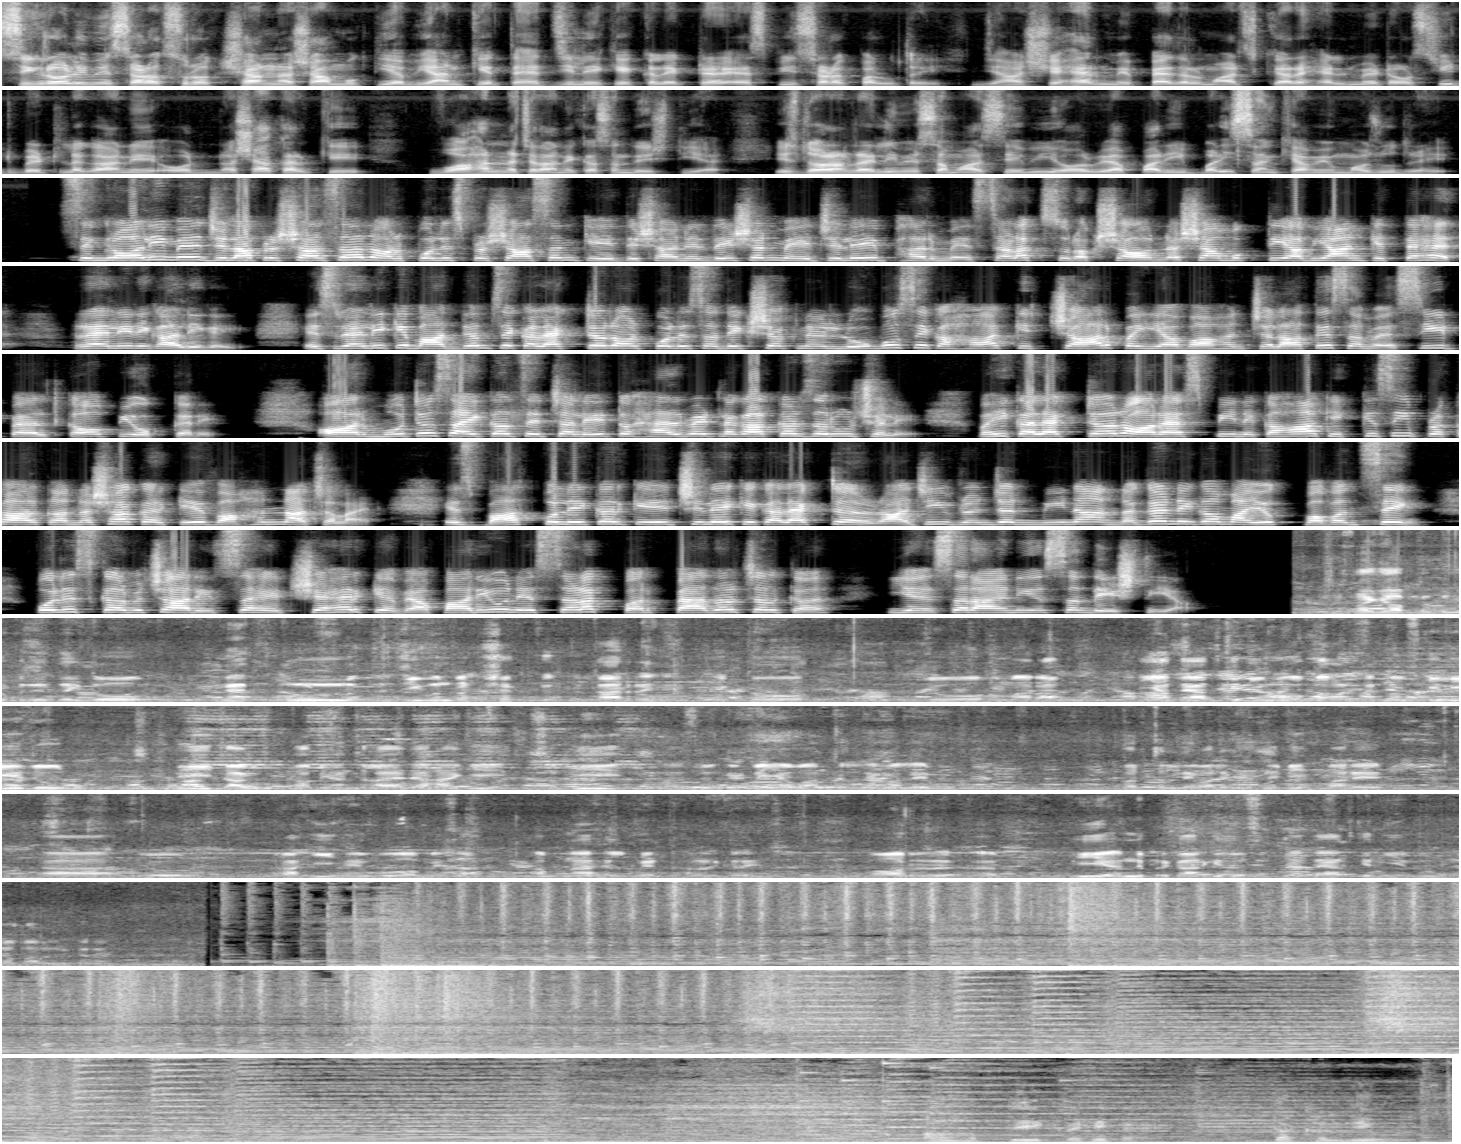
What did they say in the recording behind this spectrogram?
सिंगरौली में सड़क सुरक्षा नशा मुक्ति अभियान के तहत ज़िले के कलेक्टर एसपी सड़क पर उतरे, जहाँ शहर में पैदल मार्च कर हेलमेट और सीट बेल्ट लगाने और नशा करके वाहन न चलाने का संदेश दिया इस दौरान रैली में समाज सेवी और व्यापारी बड़ी संख्या में मौजूद रहे। सिंगरौली में जिला प्रशासन और पुलिस प्रशासन के दिशा निर्देशन में ज़िले भर में सड़क सुरक्षा और नशा मुक्ति अभियान के तहत रैली निकाली गई। इस रैली के माध्यम से कलेक्टर और पुलिस अधीक्षक ने लोगों से कहा कि चार पहिया वाहन चलाते समय सीट बेल्ट का उपयोग करें और मोटरसाइकिल से चले तो हेलमेट लगाकर ज़रूर चले। वही कलेक्टर और एसपी ने कहा कि किसी प्रकार का नशा करके वाहन ना चलाएँ। इस बात को लेकर के ज़िले के कलेक्टर राजीव रंजन मीना नगर निगम आयुक्त पवन सिंह, पुलिस कर्मचारी सहित शहर के व्यापारियों ने सड़क पर पैदल चलकर यह सराहनीय संदेश दिया। जैसा कि आपको दुर्ग देते दो महत्वपूर्ण जीवन रक्षक कार्य हैं। एक तो जो हमारा यातायात के नियमों का पालन करना, उसके लिए जो भी जागरूकता अभियान चलाया जा रहा है कि सभी जो पहिया वाहन चलने वाले, पर चलने वाले जितने भी हमारे जो राही हैं, वो हमेशा अपना हेलमेट धारण करें और भी अन्य प्रकार के जो यातायात के नियम हैं, उनका पालन करें। आप देख रहे हैं दखल न्यूज़।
